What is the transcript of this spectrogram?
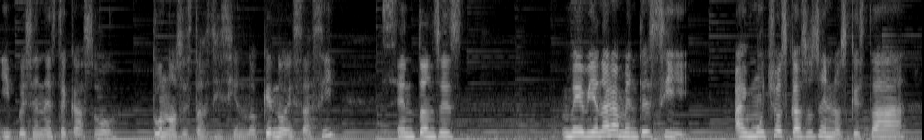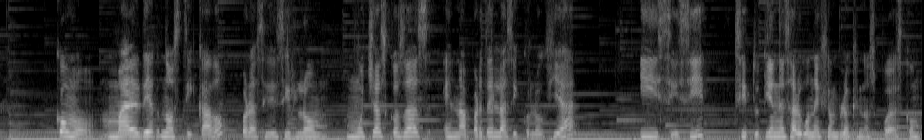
y pues en este caso tú nos estás diciendo que no es así. Entonces, me viene a la mente si hay muchos casos en los que está como mal diagnosticado, por así decirlo, muchas cosas en la parte de la psicología, y si sí, si tú tienes algún ejemplo que nos puedas como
